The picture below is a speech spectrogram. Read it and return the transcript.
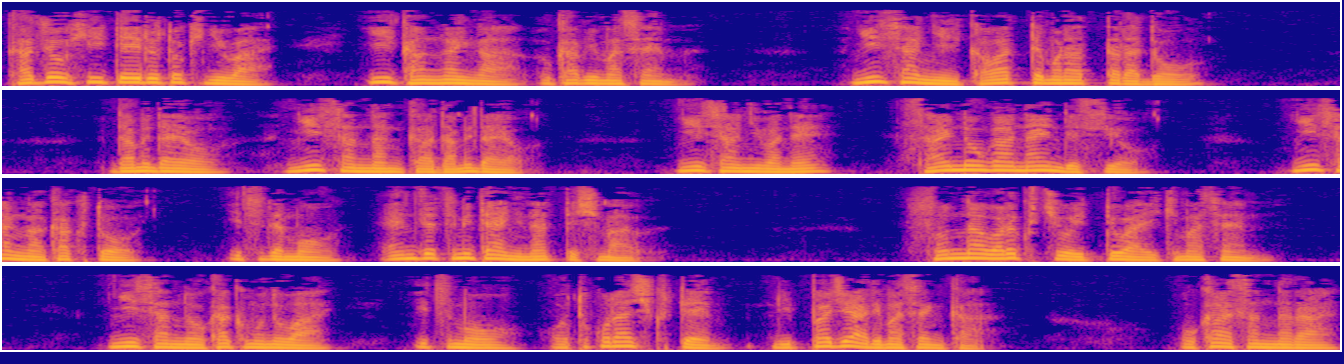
風邪をひいている時には、いい考えが浮かびません。兄さんに代わってもらったらどう？ダメだよ。兄さんなんかダメだよ。兄さんにはね、才能がないんですよ。兄さんが書くと、いつでも演説みたいになってしまう。そんな悪口を言ってはいけません。兄さんの書くものはいつも男らしくて立派じゃありませんか。お母さんなら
